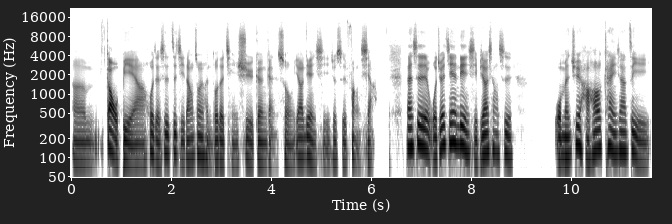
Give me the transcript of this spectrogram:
嗯告别啊，或者是自己当中有很多的情绪跟感受，要练习就是放下。但是我觉得今天练习比较像是我们去好好看一下自己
